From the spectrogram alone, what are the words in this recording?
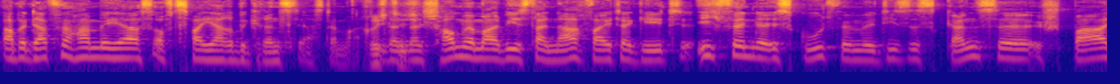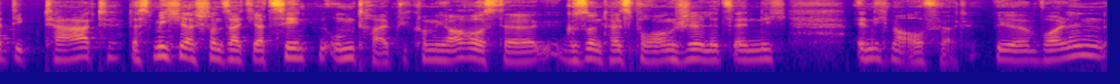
aber dafür haben wir ja es auf zwei Jahre begrenzt erst einmal. Richtig. Dann, dann schauen wir mal, wie es danach weitergeht. Ich finde es gut, wenn wir dieses ganze Spardiktat, das mich ja schon seit Jahrzehnten umtreibt, ich komme ja auch aus der Gesundheitsbranche letztendlich, endlich mal aufhört. Wir wollen,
